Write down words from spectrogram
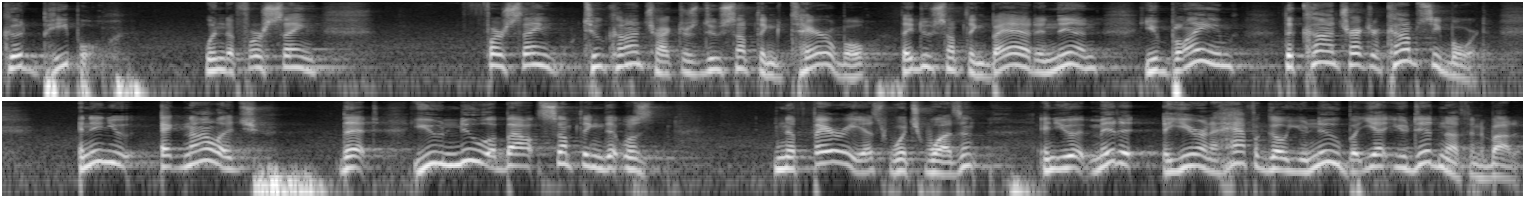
good people when the first thing, first thing, two contractors do something terrible, they do something bad, and then you blame the contractor competency board. And then you acknowledge that you knew about something that was nefarious, which wasn't, and you admit it a year and a half ago you knew, but yet you did nothing about it.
